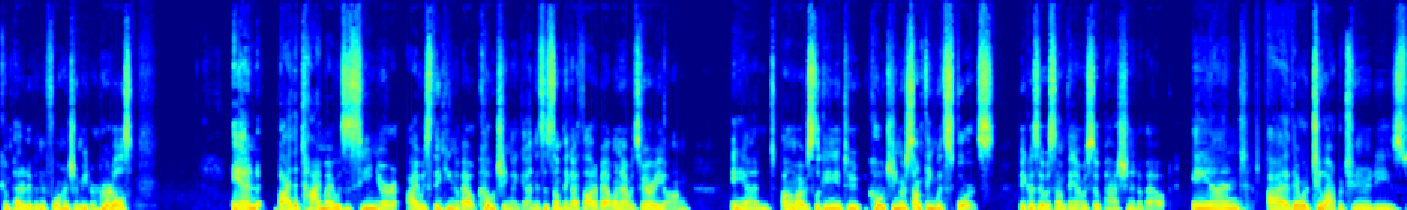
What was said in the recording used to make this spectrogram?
competitive in the 400 meter hurdles. And by the time I was a senior, I was thinking about coaching again. This is something I thought about when I was very young. And um, I was looking into coaching or something with sports because it was something I was so passionate about. And uh, there were two opportunities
